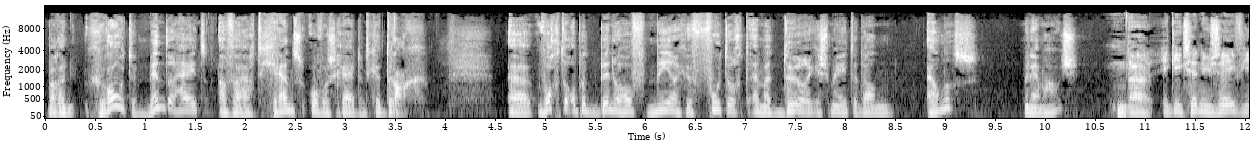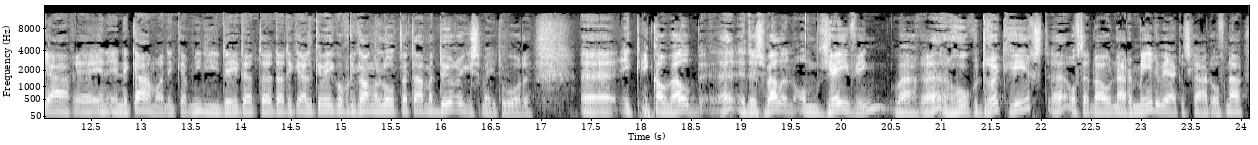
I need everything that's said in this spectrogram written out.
maar een grote minderheid ervaart grensoverschrijdend gedrag. Uh, wordt er op het Binnenhof meer gevoeterd en met deuren gesmeten dan elders, meneer Maus? Nou, ik, ik zit nu zeven jaar uh, in, in de Kamer en ik heb niet het idee dat, uh, dat ik elke week over de gangen loop dat daar met deuren gesmeten worden. Uh, ik, ik kan wel, het is wel een omgeving waar een hoge druk heerst. of dat nou naar de medewerkers gaat of naar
